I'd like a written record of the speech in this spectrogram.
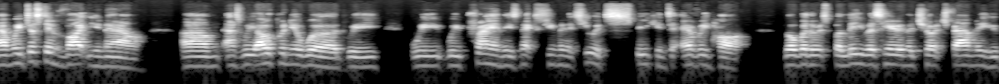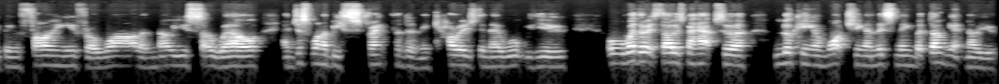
And we just invite you now, um, as we open your word, we, we, we pray in these next few minutes you would speak into every heart Lord, whether it's believers here in the church family who've been following you for a while and know you so well and just want to be strengthened and encouraged in their walk with you, or whether it's those perhaps who are looking and watching and listening but don't yet know you.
